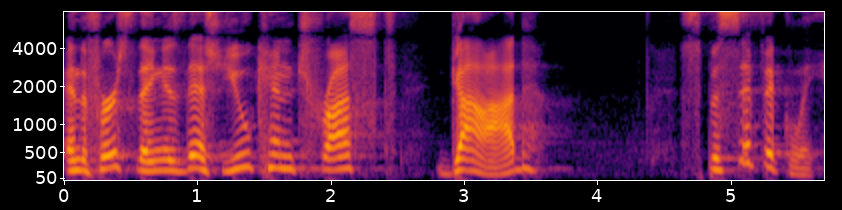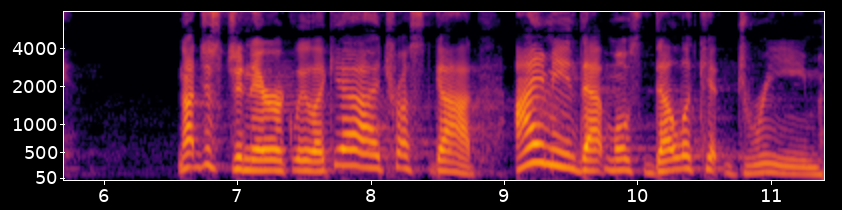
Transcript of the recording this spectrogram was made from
And the first thing is this you can trust God Specifically, not just generically, like, yeah, I trust God. I mean that most delicate dream,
